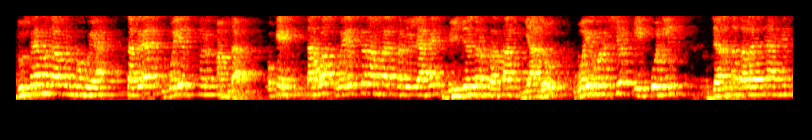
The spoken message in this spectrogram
दुसऱ्यामध्ये आपण बघूया सगळ्यात वयस्कर आमदार. ओके सर्वात वयस्कर आमदार ठरलेले आहेत. विजेंद्र प्रसाद यादव. वय वर्ष एकोणीस जनता दलाचे आहेत.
